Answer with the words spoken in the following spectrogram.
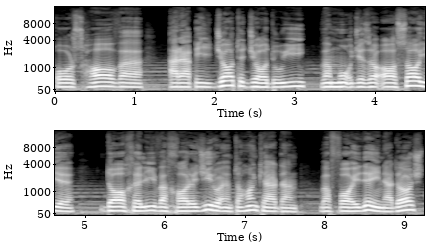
قرص ها و عرقیجات جادویی و معجزه آسای داخلی و خارجی رو امتحان کردن و فایده ای نداشت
